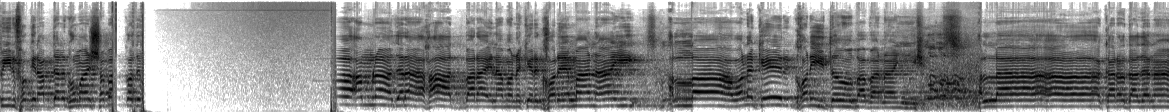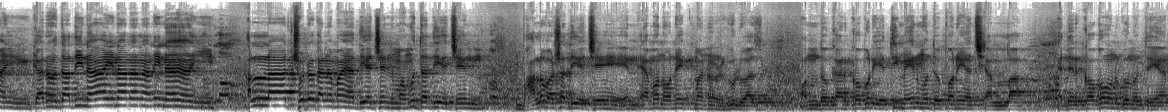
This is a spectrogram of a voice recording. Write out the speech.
পীর ফকির আবদার ঘুমায়, সবার কদমে আমরা যারা হাত বাড়াইলাম অনেকের ঘরে মা নাই। আল্লাহ, অনেকের ঘরেই তো বাবা নাই। আল্লাহ, কারও দাদা নাই, কারও দাদি নাই, নানা নানি নাই। আল্লাহ, ছোটকালে মায়া দিয়েছেন, মমতা দিয়েছেন, ভালোবাসা দিয়েছেন। এমন অনেক মানুষগুলো আজ অন্ধকার কবর এতিমের মতো পড়ে আছে, আল্লাহ। এদের কবর গুলোতে আর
